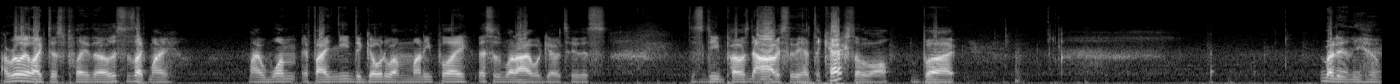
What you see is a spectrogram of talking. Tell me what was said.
I really like this play though. This is like my my one. If I need to go to a money play, this is what I would go to. This this deep post. Now, obviously, they have to catch the ball, but but anywho.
